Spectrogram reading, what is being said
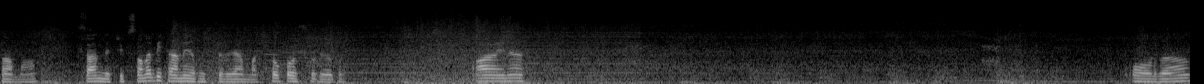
Tamam. Sen de çık. Sana bir tane yapıştıracağım bak. Çok hoş duruyordu. Aynen. Oradan.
